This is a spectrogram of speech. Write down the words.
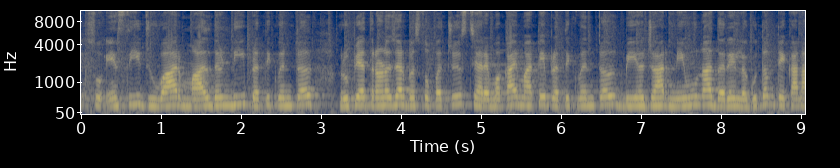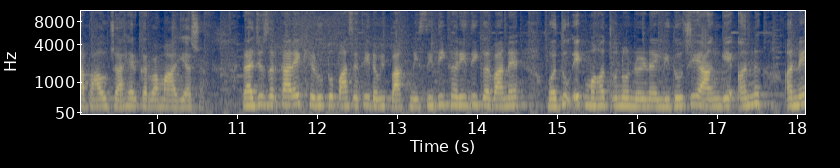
એકસો એંસી, જુવાર, માલદંડી પ્રતિ ક્વિન્ટલ રૂપિયા ત્રણ હજાર બસો પચીસ, જ્યારે મકાઈ માટે પ્રતિ ક્વિન્ટલ બે હજાર નેવુંના દરે લઘુત્તમ ટેકાના ભાવ જાહેર કરવામાં આવ્યા છે. રાજ્ય સરકારે ખેડૂતો પાસેથી રવિ પાકની સીધી ખરીદી કરવાને વધુ એક મહત્વનો નિર્ણય લીધો છે. આ અંગે અન્ન અને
